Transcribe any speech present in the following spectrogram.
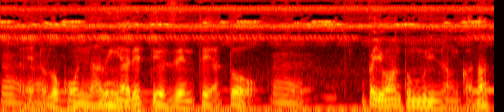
うんうん。えー、と録音になるんやでっていう前提やとうん。やっぱり言わんと無理なんかなって。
